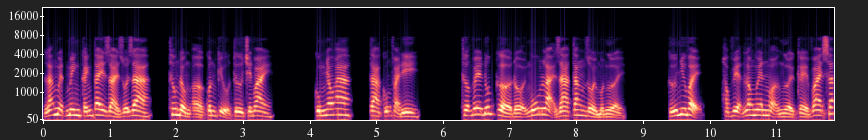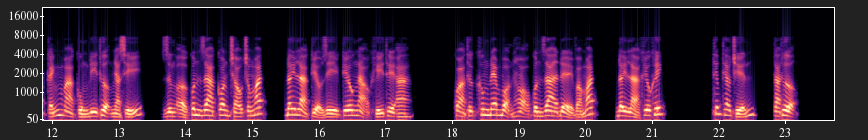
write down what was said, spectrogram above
Lã Nguyệt Minh cánh tay dài duỗi ra, thông đồng ở quân cửu tư trên vai. Cùng nhau a, ta cũng phải đi. Thượng vê đút cờ đội ngũ lại gia tăng rồi một người. Cứ như vậy, học viện Long Nguyên mọi người kề vai sát cánh mà cùng đi thượng nhà sĩ, dừng ở quân gia con cháu trong mắt, đây là kiểu gì kiêu ngạo khí thế a? Quả thực không đem bọn họ quân gia để vào mắt, đây là khiêu khích. Tiếp theo chiến, ta thượng.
